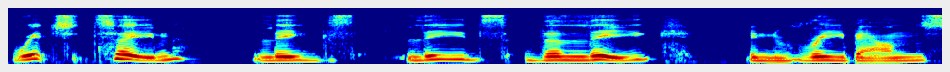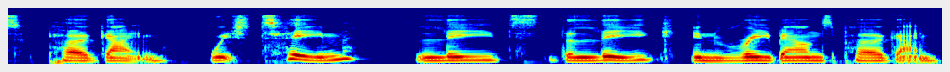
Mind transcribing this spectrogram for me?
Which team leagues leads the league in rebounds per game? Which team leads the league in rebounds per game?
